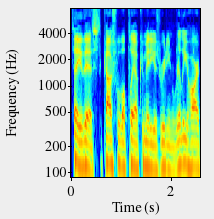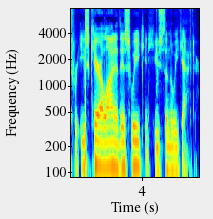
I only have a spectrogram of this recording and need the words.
Tell you this the College Football Playoff Committee is rooting really hard for East Carolina this week and Houston the week after.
